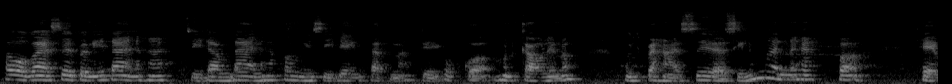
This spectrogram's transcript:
เขาบอกว่าเสื้อตัวนี้ได้นะคะ สีดำได้นะคะเพราะมีสีแดงตัดนะแต่ก็ก็มันเก่าเลยเนาะผมจะไปหาเสื้อสีน้ำเงินนะคะเพราะแถบ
